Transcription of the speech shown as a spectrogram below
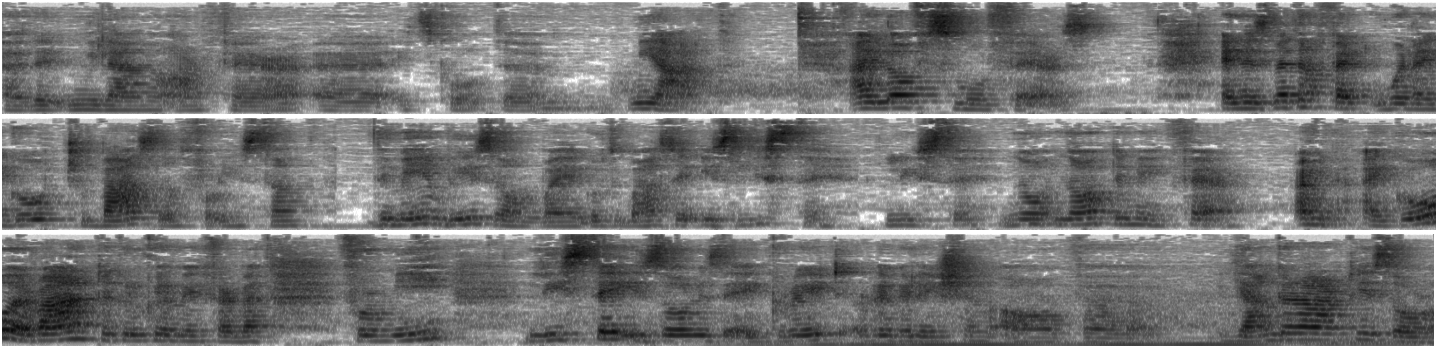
uh, the Milano Art Fair. Uh, it's called um, Miart. I love small fairs, and as a matter of fact, when I go to Basel, for instance, the main reason why I go to Basel is Liste, Liste, no, not the main fair. I mean, I go around to look at the main fair, but for me, Liste is always a great revelation of uh, younger artists or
